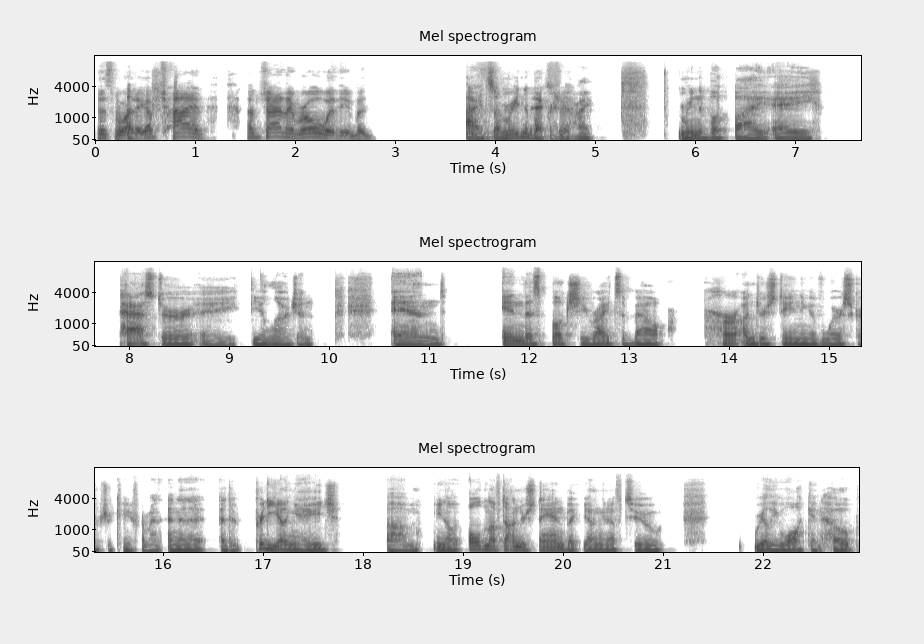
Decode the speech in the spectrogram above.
this morning. I'm trying I'm trying to roll with you, but All right, so I'm reading a book Extra. right now, right? I'm reading a book by a pastor, a theologian. And in this book, she writes about her understanding of where scripture came from. And, and at, a, at a pretty young age, um, you know, old enough to understand, but young enough to really walk in hope.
